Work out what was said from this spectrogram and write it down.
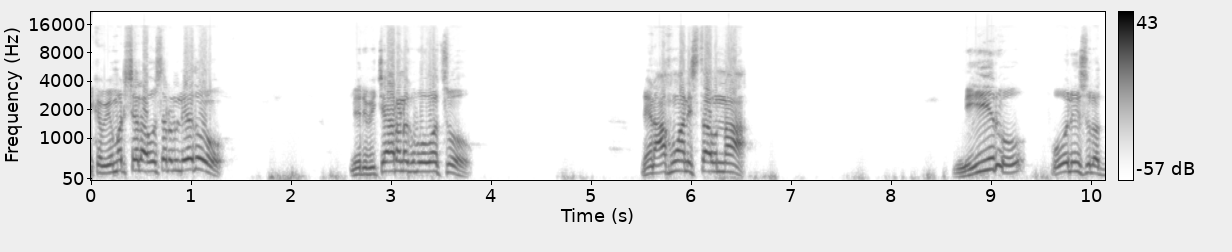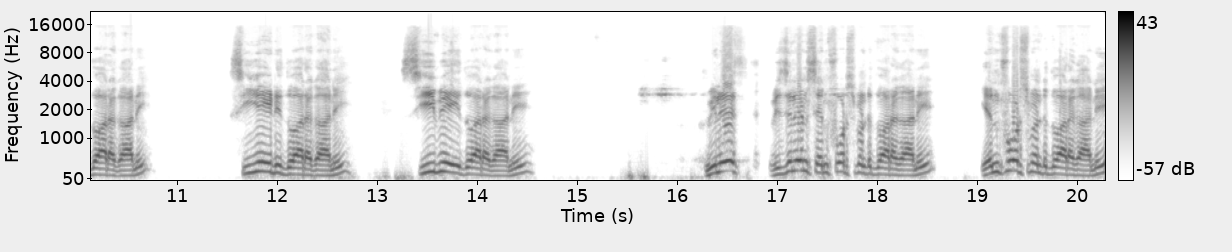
ఇక విమర్శలు అవసరం లేదు. మీరు విచారణకు పోవచ్చు. నేను ఆహ్వానిస్తా ఉన్నా. మీరు పోలీసుల ద్వారా కానీ సిఐడి ద్వారా కానీ సిబిఐ ద్వారా కానీ విలేజ్ విజిలెన్స్ ఎన్ఫోర్స్మెంట్ ద్వారా కానీ ఎన్ఫోర్స్మెంట్ ద్వారా కానీ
